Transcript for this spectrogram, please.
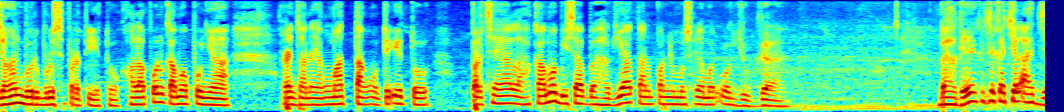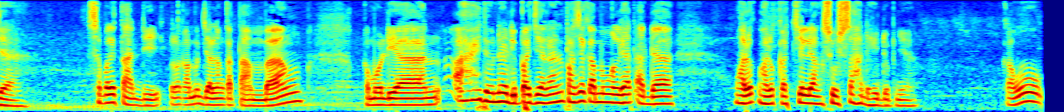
Jangan buru-buru seperti itu. Kalaupun kamu punya rencana yang matang untuk itu, percayalah kamu bisa bahagia tanpa nembus remote work juga. Bahagia kecil-kecil aja. Seperti tadi, kalau kamu jalan ke tambang, kemudian ah dunia di perjalanan pasti kamu ngelihat ada makhluk-makhluk kecil yang susah di hidupnya. Kamu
